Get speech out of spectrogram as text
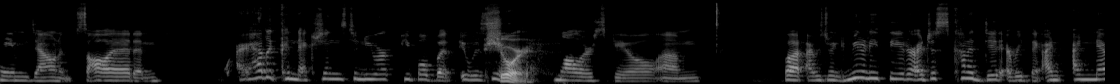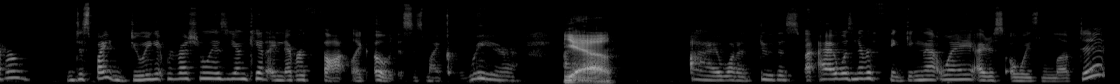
Came down and saw it, and I had like connections to New York people, but it was sure know, smaller scale. Um, but I was doing community theater. I just kind of did everything. I I never, despite doing it professionally as a young kid, I never thought like, oh, this is my career. Yeah. I, I want to do this. I, I, was never thinking that way. I just always loved it.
